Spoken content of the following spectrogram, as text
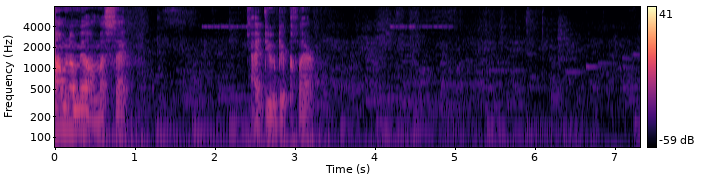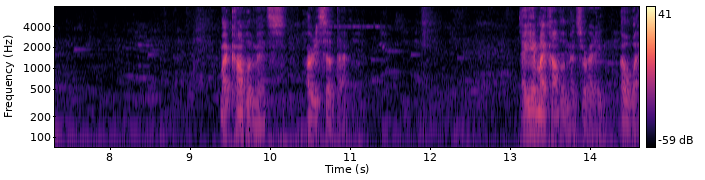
Phenomenal meal, I must say. I do declare. My compliments. Already said that. I gave my compliments already. Go away.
